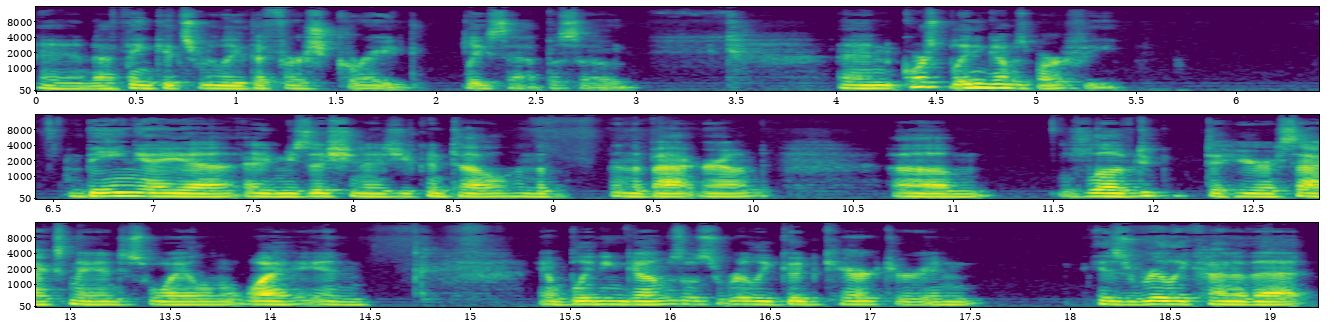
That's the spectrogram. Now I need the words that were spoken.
And I think it's really the first great Lisa episode. And of course, Bleeding Gums Murphy, being a, uh, a musician, as you can tell in the in the background, um, loved to hear a sax man just wailing away and you know, Bleeding Gums was a really good character and is really kind of that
